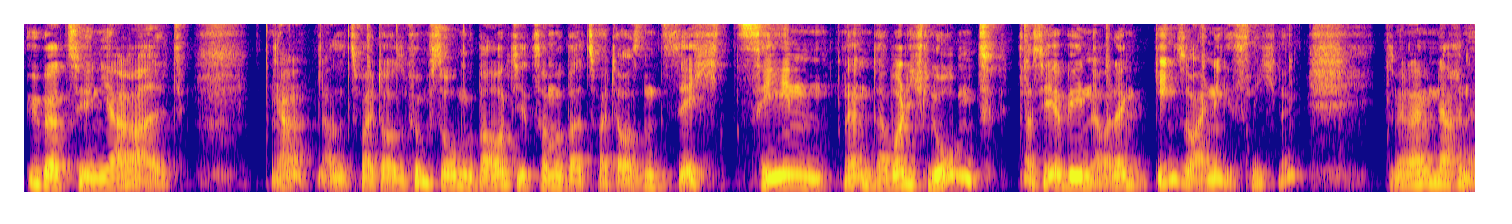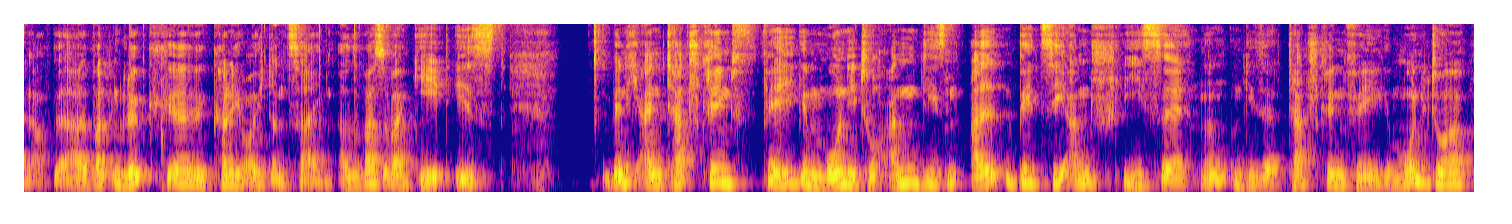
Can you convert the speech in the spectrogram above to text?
über zehn Jahre alt. Ja, also 2005 so rumgebaut, jetzt haben wir bald 2016. Ne? Da wollte ich lobend das hier erwähnen, aber dann ging so einiges nicht. Ne? Ist mir dann im Nachhinein auch. Was ein Glück äh, kann ich euch dann zeigen. Also was aber geht ist, wenn ich einen Touchscreen-fähigen Monitor an diesen alten PC anschließe ne? und dieser Touchscreen-fähige Monitor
